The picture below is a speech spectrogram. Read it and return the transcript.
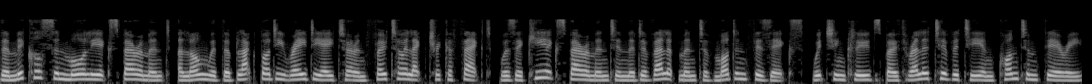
The Michelson–Morley experiment, along with the blackbody radiator and photoelectric effect, was a key experiment in the development of modern physics, which includes both relativity and quantum theory,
